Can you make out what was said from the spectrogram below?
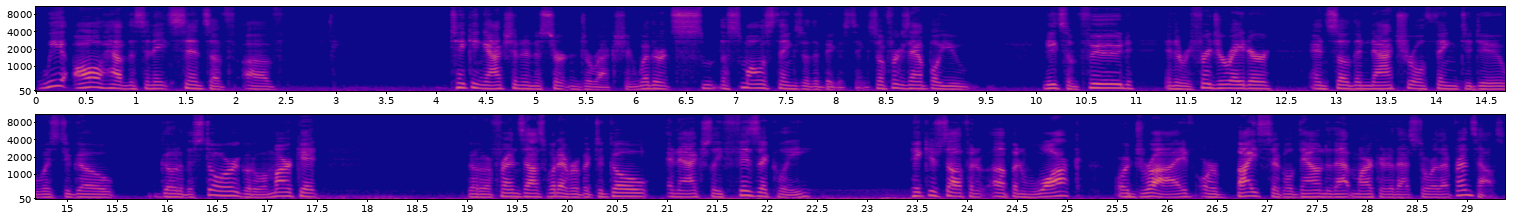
we all have this innate sense of, of taking action in a certain direction, whether it's the smallest things or the biggest things. So, for example, you need some food in the refrigerator, and so the natural thing to do was to go go to the store, go to a market, go to a friend's house, whatever, but to go and actually physically pick yourself up and walk or drive or bicycle down to that market or that store or that friend's house.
